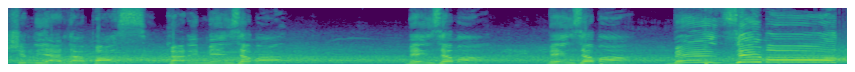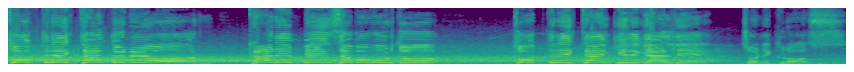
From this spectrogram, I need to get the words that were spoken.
Şimdi yerden pas. Karim Benzema. Benzema. Benzema. Benzema! Top direkten dönüyor. Karim Benzema vurdu. Top direkten geri geldi. Toni Kroos.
